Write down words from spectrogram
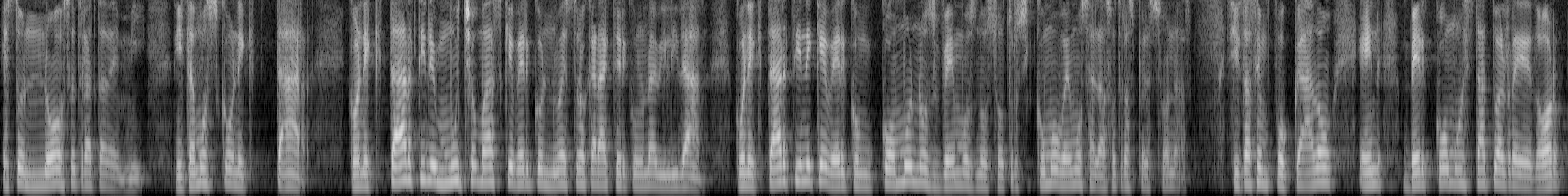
Esto no se trata de mí. Necesitamos conectar Conectar tiene mucho más que ver con nuestro carácter, con una habilidad. Conectar tiene que ver con cómo nos vemos nosotros y cómo vemos a las otras personas. Si estás enfocado en ver cómo está a tu alrededor,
